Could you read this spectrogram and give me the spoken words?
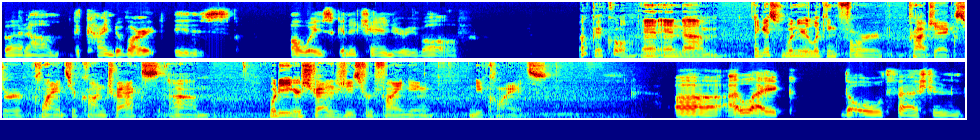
but um, the kind of art is always going to change or evolve. Okay, cool. And and um, I guess when you're looking for projects or clients or contracts, um, what are your strategies for finding new clients? Uh, I like the old fashioned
